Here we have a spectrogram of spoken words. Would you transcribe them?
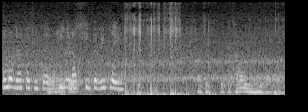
Remember that person said, please do not skip the replays. That's it. If it's how you know that, uh,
